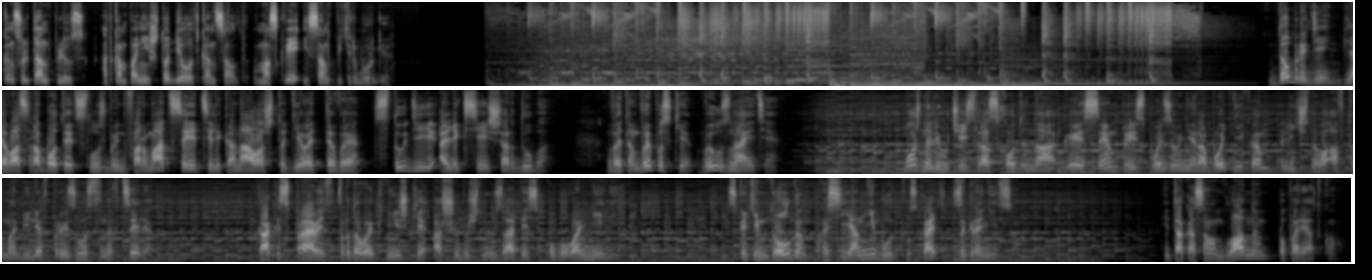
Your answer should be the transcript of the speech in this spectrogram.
Консультант Плюс от компании «Что делать консалт» в Москве и Санкт-Петербурге. Добрый день! Для вас работает служба информации телеканала «Что делать ТВ» в студии Алексей Шардуба. В этом выпуске вы узнаете, можно ли учесть расходы на ГСМ при использовании работником личного автомобиля в производственных целях? Как исправить в трудовой книжке ошибочную запись об увольнении? С каким долгом россиян не будут пускать за границу? Итак, о самом главном по порядку.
